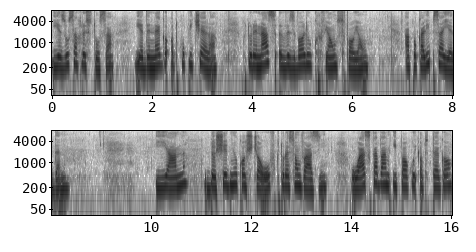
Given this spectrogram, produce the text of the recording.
Jezusa Chrystusa, jedynego odkupiciela, który nas wyzwolił krwią swoją. Apokalipsa 1. Jan do siedmiu kościołów, które są w Azji. Łaska wam i pokój od tego,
